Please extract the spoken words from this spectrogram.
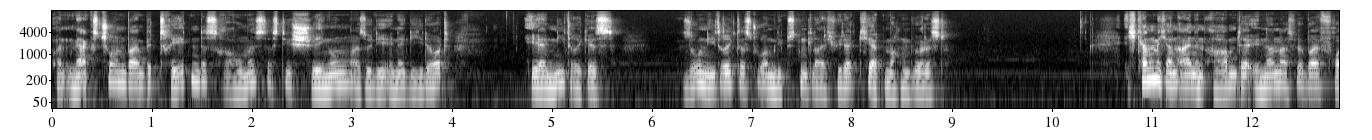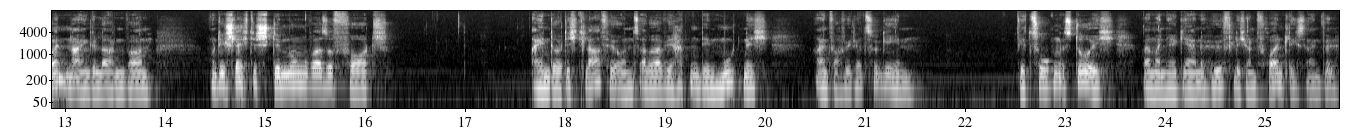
und merkst schon beim Betreten des Raumes, dass die Schwingung, also die Energie dort, eher niedrig ist. So niedrig, dass du am liebsten gleich wieder kehrt machen würdest. Ich kann mich an einen Abend erinnern, als wir bei Freunden eingeladen waren, und die schlechte Stimmung war sofort eindeutig klar für uns, aber wir hatten den Mut nicht, einfach wieder zu gehen. Wir zogen es durch, weil man ja gerne höflich und freundlich sein will.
